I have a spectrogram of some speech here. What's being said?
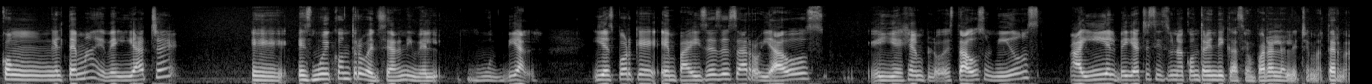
Con el tema de VIH eh, es muy controversial a nivel mundial. Y es porque en países desarrollados, y ejemplo, Estados Unidos, ahí el VIH sí es una contraindicación para la leche materna.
